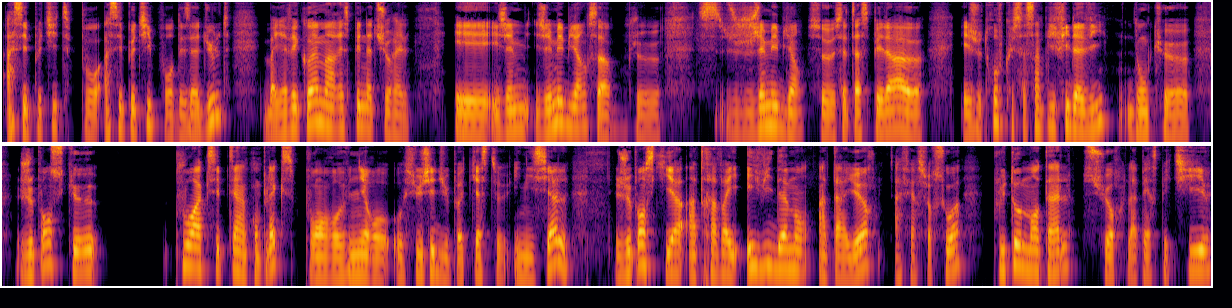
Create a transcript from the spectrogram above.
assez petite pour assez petit pour des adultes, bah il y avait quand même un respect naturel. Et, j'aimais bien ça, je j'aimais bien ce, cet aspect-là et je trouve que ça simplifie la vie, donc je pense que pour accepter un complexe, pour en revenir au sujet du podcast initial, je pense qu'il y a un travail évidemment intérieur à faire sur soi, plutôt mental sur la perspective,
